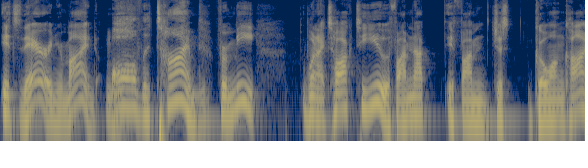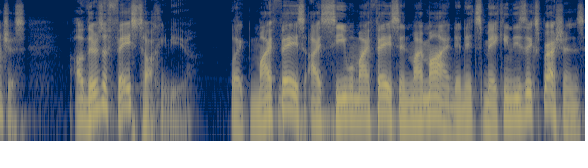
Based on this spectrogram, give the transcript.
it's there in your mind all the time. For me, when I talk to you, if I'm not, if I'm just go unconscious, oh, there's a face talking to you. Like my face, I see my face in my mind and it's making these expressions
